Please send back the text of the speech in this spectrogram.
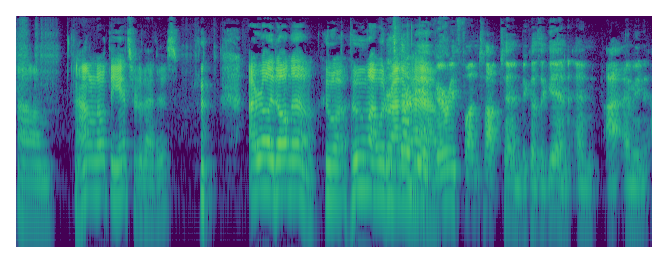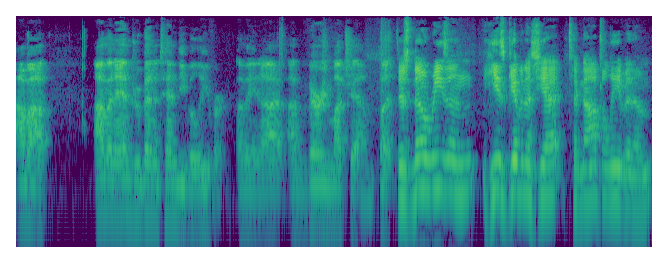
Um, I don't know what the answer to that is. I really don't know who whom I would it's rather going to be a very fun top 10 because, again, and I, I mean, I'm a. I'm an Andrew Benintendi believer. I mean, I, I very much am. But There's no reason he's given us yet to not believe in him,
